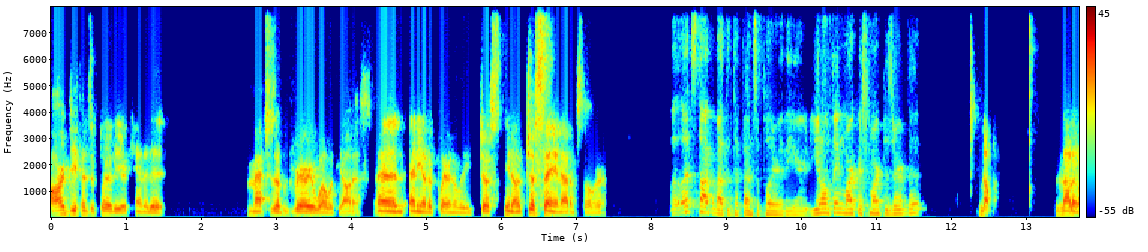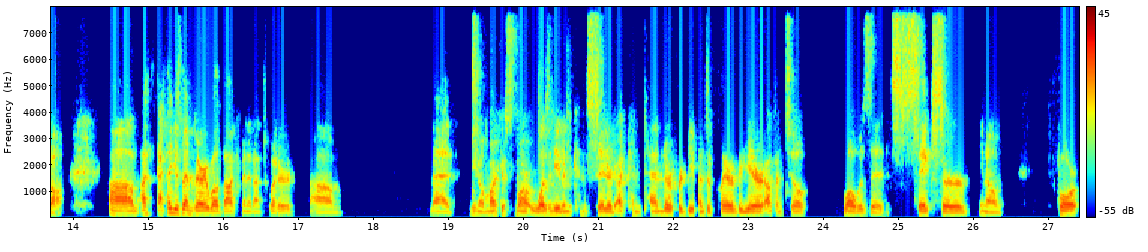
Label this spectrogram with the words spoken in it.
Our defensive player of the year candidate matches up very well with Giannis and any other player in the league. Just, you know, just saying Adam Silver. Let's talk about the defensive player of the year. You don't think Marcus Smart deserved it? No, not at all. Um, I, I, think it's been very well documented on Twitter um, that you know Marcus Smart wasn't even considered a contender for Defensive Player of the Year up until what was it six or you know four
